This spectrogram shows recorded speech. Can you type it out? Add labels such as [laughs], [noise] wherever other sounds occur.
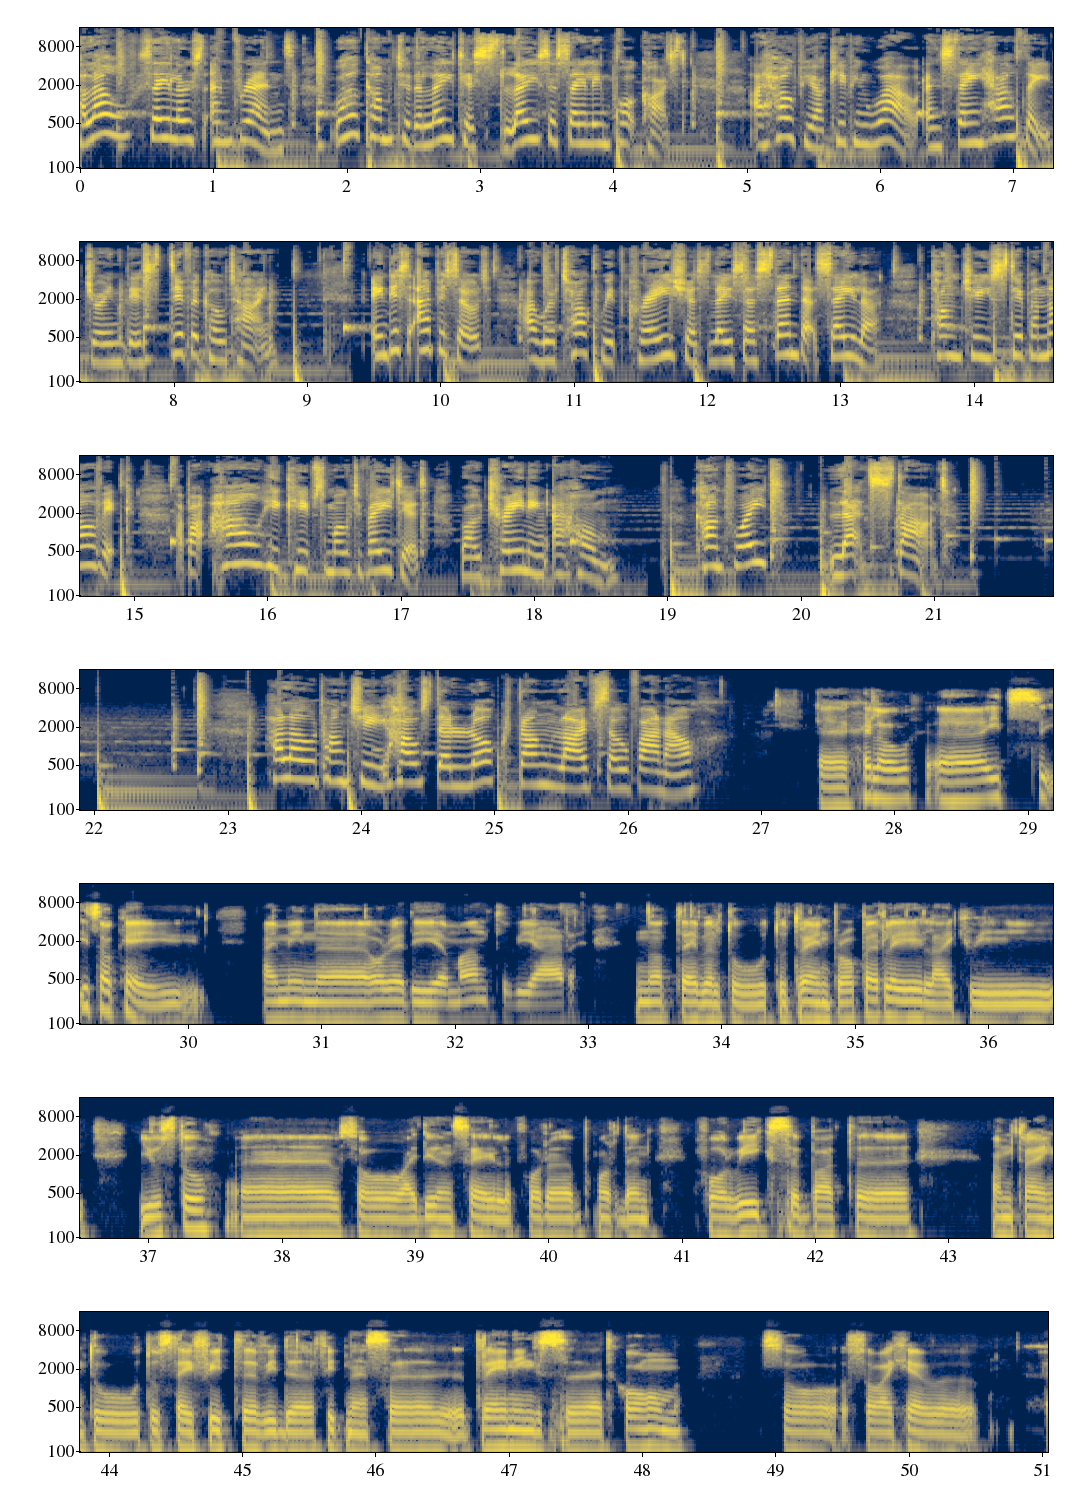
Hello, sailors and friends. Welcome to the latest Laser Sailing podcast. I hope you are keeping well and staying healthy during this difficult time. In this episode, I will talk with Croatia's laser standard sailor, Tonči Stipanović, about how he keeps motivated while training at home. Can't wait? Let's start. Hello, Tonči. How's the lockdown life so far now? Uh, hello. Uh, it's it's okay. I mean, uh, already a month we are not able to to train properly like we used to. Uh, so I didn't sail for uh, more than four weeks, but. Uh, I'm trying to, to stay fit with the fitness trainings at home, so so I have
